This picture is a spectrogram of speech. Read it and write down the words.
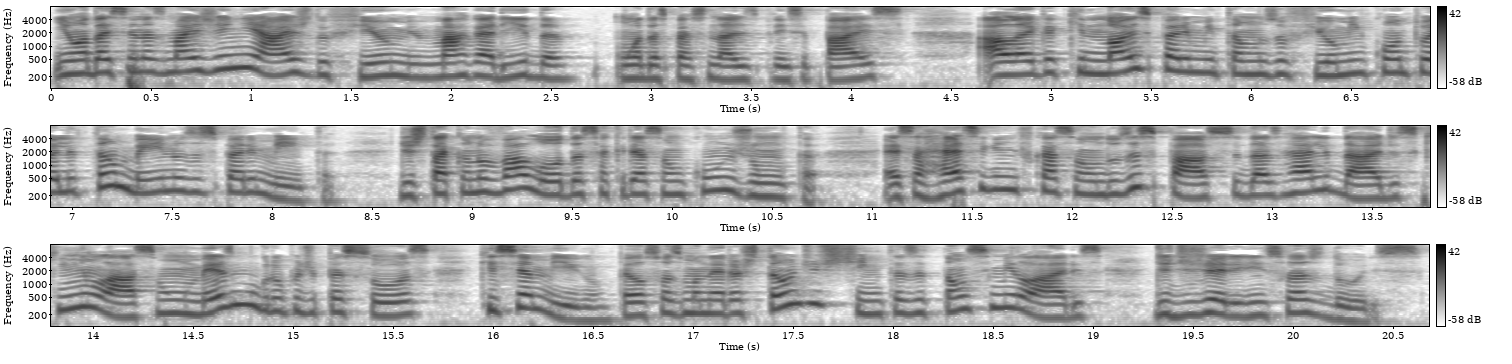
Em uma das cenas mais geniais do filme, Margarida, uma das personagens principais, alega que nós experimentamos o filme enquanto ele também nos experimenta, destacando o valor dessa criação conjunta, essa ressignificação dos espaços e das realidades que enlaçam um mesmo grupo de pessoas que se amigam, pelas suas maneiras tão distintas e tão similares de digerirem suas dores.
